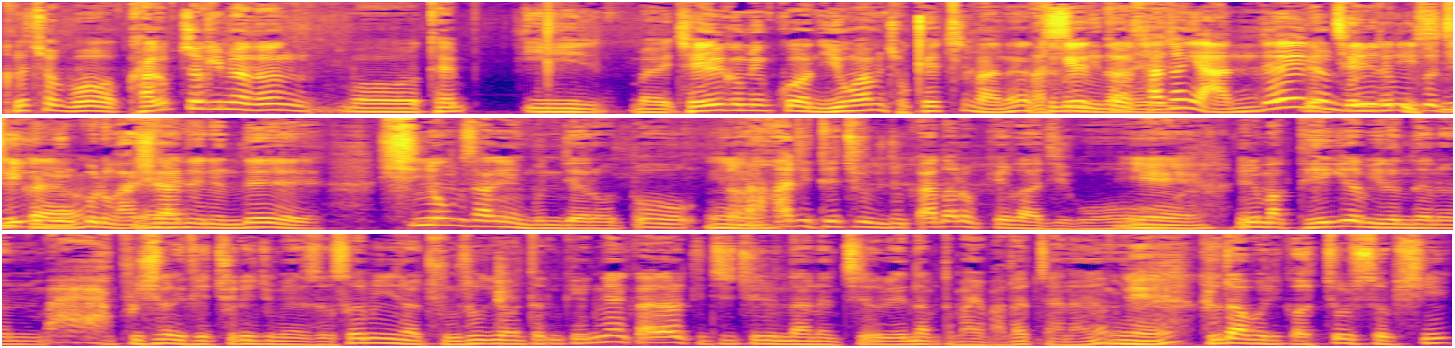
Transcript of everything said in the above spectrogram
그렇죠. 뭐 가급적이면은 뭐 대, 이 뭐, 제일금융권 이용하면 좋겠지만은 맞습니다. 그게 또 예. 사정이 안 되는 그러니까 분들이 제일금융권, 있으니까요. 제일금융권으로 가셔야 예. 되는데 신용상의 문제로 또 예. 여러 가지 대출이 좀 까다롭게 가지고 예. 막 대기업 이런 데는 막 부실하게 대출해 주면서 서민이나 중소기업한테는 굉장히 까다롭게 대출해준다는 지적을 옛날부터 많이 받았잖아요. 예. 그러다 보니까 어쩔 수 없이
